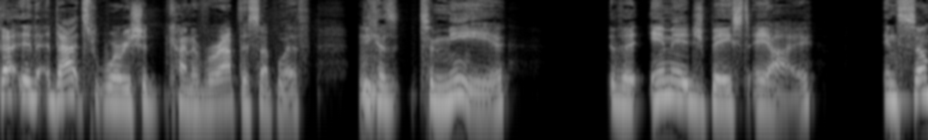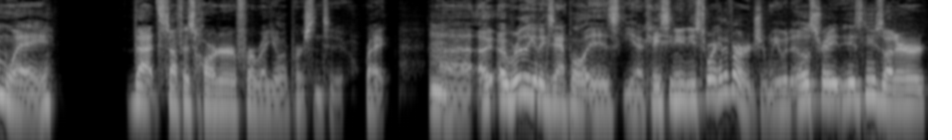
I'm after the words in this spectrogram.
that that's where we should kind of wrap this up with Mm. because to me the image based ai in some way that stuff is harder for a regular person to do right Mm. uh, a, a really good example is you know casey newton used to work at the verge and we would illustrate his newsletter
